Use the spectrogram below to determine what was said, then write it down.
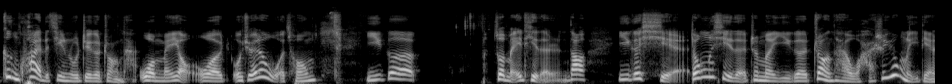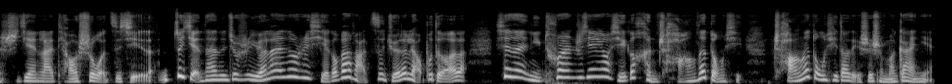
更快的进入这个状态。我没有，我我觉得我从一个。做媒体的人到一个写东西的这么一个状态，我还是用了一点时间来调试我自己的。最简单的就是原来都是写个万法字，觉得了不得了。现在你突然之间要写一个很长的东西，长的东西到底是什么概念？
